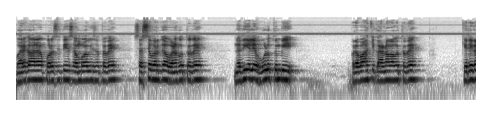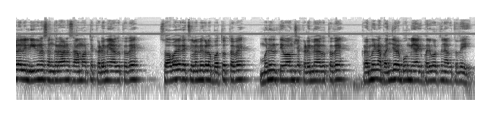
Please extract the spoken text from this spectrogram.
ಬರಗಾಲ ಪರಿಸ್ಥಿತಿ ಸಂಭವಿಸುತ್ತದೆ, ಸಸ್ಯವರ್ಗ ಒಣಗುತ್ತದೆ ನದಿಯಲ್ಲಿ ಹೂಳು ತುಂಬಿ ಪ್ರವಾಹಕ್ಕೆ ಕಾರಣವಾಗುತ್ತದೆ. ಕೆರೆಗಳಲ್ಲಿ ನೀರಿನ ಸಂಗ್ರಹಣಾ ಸಾಮರ್ಥ್ಯ ಕಡಿಮೆಯಾಗುತ್ತದೆ. ಸ್ವಾಭಾವಿಕ ಚುಲಮೆಗಳು ಬತ್ತುತ್ತವೆ. ಮಣ್ಣಿನ ತೇವಾಂಶ ಕಡಿಮೆಯಾಗುತ್ತದೆ. ಕ್ರಮೇಣ ಬಂಜರ ಭೂಮಿಯಾಗಿ ಪರಿವರ್ತನೆ ಆಗುತ್ತದೆ.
